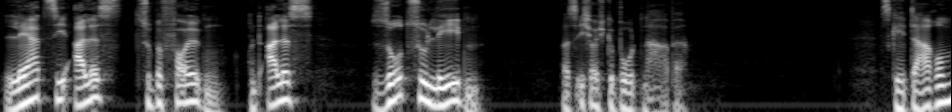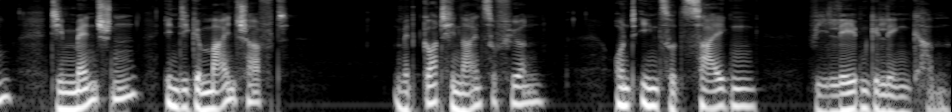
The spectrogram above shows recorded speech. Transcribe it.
lehrt sie alles zu befolgen und alles so zu leben, was ich euch geboten habe. Es geht darum, die Menschen in die Gemeinschaft mit Gott hineinzuführen und ihnen zu zeigen, wie Leben gelingen kann.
